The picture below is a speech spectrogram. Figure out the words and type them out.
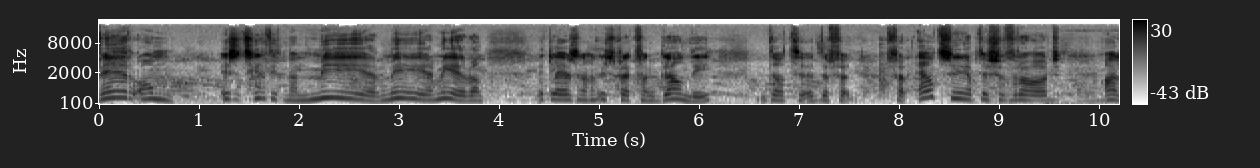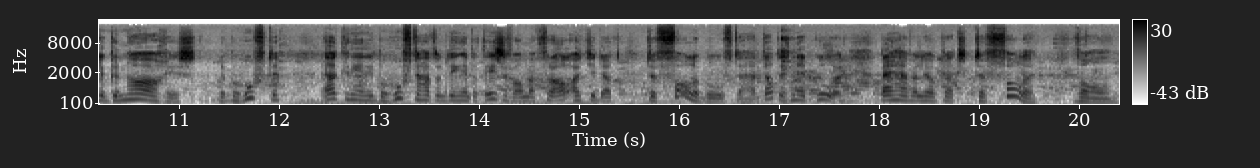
Waarom is het heel dit maar meer, meer, meer? Want ik lees nog een uitspraak van Gandhi dat eh, de ver- verelzing op deze vrouw eigenlijk genoeg is. De behoefte Elke keer die behoefte had aan dingen, dat is er wel. Maar vooral als je dat te volle behoefte had, dat is net goed. Wij hebben ook wat te volle wollen.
